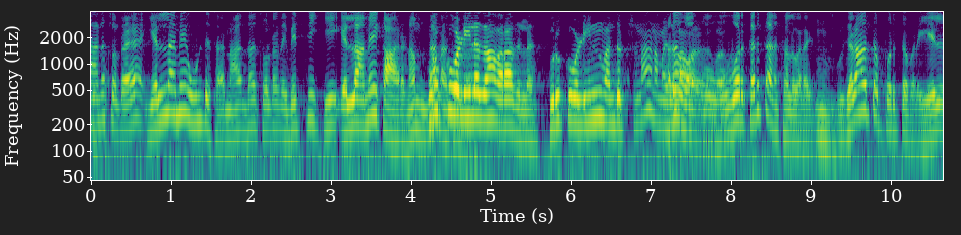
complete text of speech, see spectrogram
நான் என்ன சொல்றேன்? எல்லாமே உண்டு சார். நான் தான் சொல்றேன் வெற்றிக்கு எல்லாமே காரணம். குறுக்கு வழியில தான் வராது இல்ல குறுக்கு வழின்னு வந்துடுச்சுன்னா நம்ம ஒவ்வொரு கருத்தை நான் சொல்ல வரேன். குஜராத்தை பொறுத்தவரையில்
